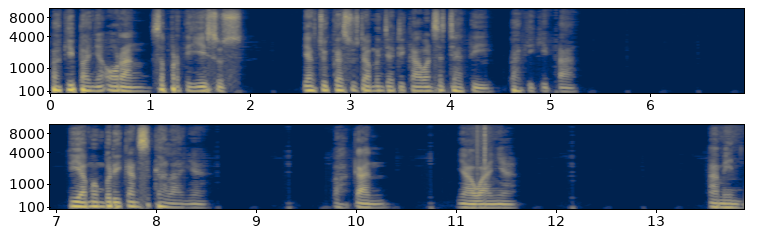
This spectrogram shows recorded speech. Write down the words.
Bagi banyak orang seperti Yesus yang juga sudah menjadi kawan sejati bagi kita. Dia memberikan segalanya, bahkan nyawanya. Amin.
